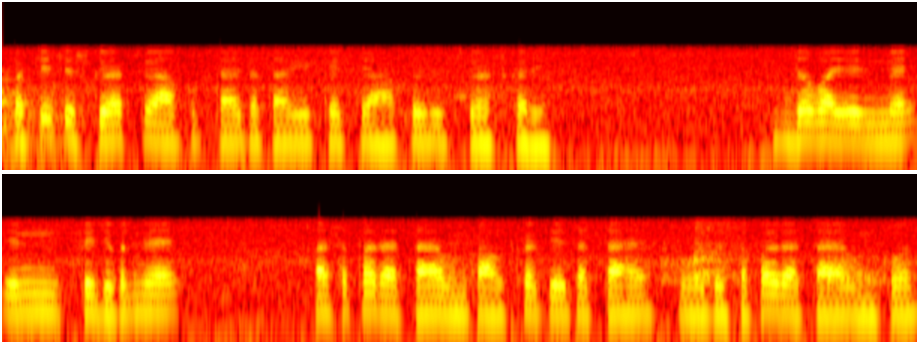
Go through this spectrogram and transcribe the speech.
पच्चीस स्क्वायर्स में आपको बताया जाता है कि कैसे आप स्क्वायर्स करें। जो भाई इनमें इन फ़िज़िकल में असफल रहता है, उनको आउट कर दिया जाता है। और जो सफल रहता है, उनको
